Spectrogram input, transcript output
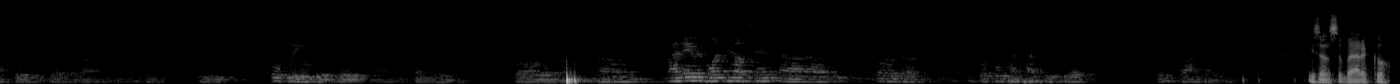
after, so uh, hopefully it will be a great my name is Wante Hudson, uh, one of the full-time pastors here. Where's John, by the way? He's on sabbatical.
